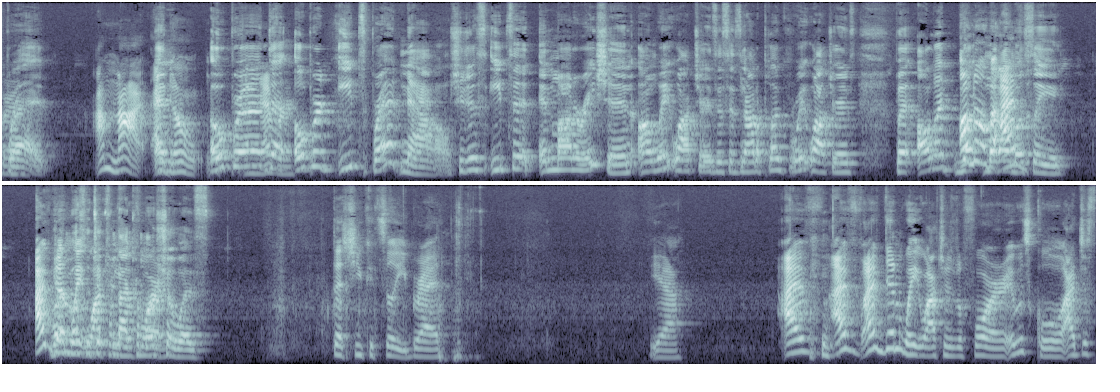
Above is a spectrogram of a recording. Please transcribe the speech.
love bread. bread. I'm not. I And don't. Oprah, does- Oprah eats bread now. She just eats it in moderation on Weight Watchers. This is not a plug for Weight Watchers, but all I, what, Oh, no, what but I I've mostly, I've done Weight mostly took Watchers from that before, commercial was that you could still eat bread. Yeah. I've I've I've done Weight Watchers before. It was cool. I just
